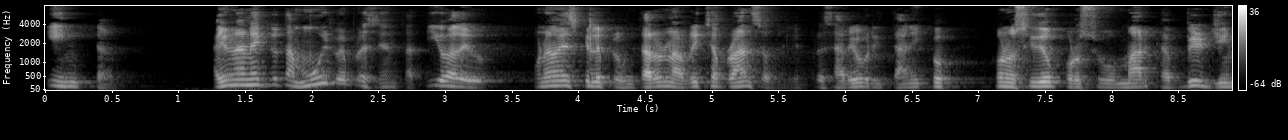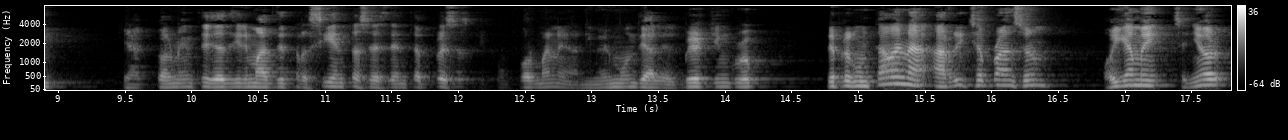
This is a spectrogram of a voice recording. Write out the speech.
interno. Hay una anécdota muy representativa de una vez que le preguntaron a Richard Branson, el empresario británico conocido por su marca Virgin, que actualmente ya tiene más de 360 empresas que conforman a nivel mundial el Virgin Group, le preguntaban a, Richard Branson, óigame, señor,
